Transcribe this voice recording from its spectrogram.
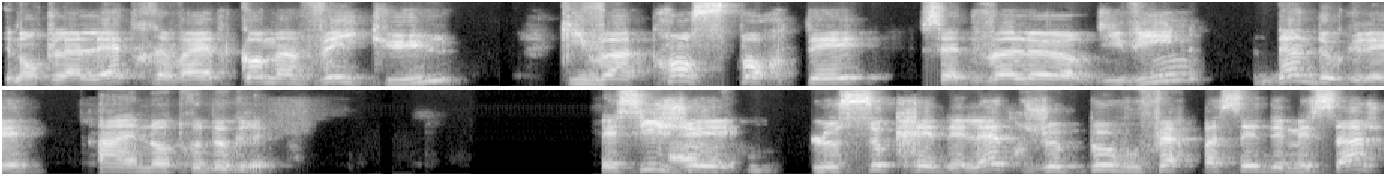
Et donc, la lettre va être comme un véhicule qui va transporter cette valeur divine d'un degré à un autre degré. Et si j'ai le secret des lettres, je peux vous faire passer des messages,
